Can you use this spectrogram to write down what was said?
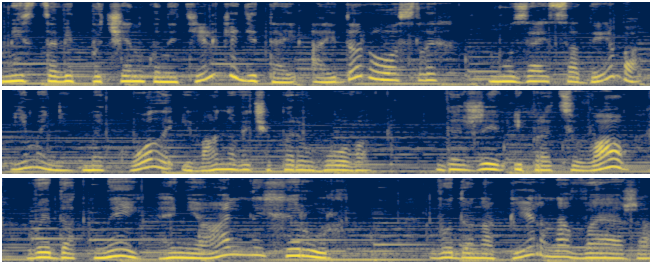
місце відпочинку не тільки дітей, а й дорослих. Музей садиба імені Миколи Івановича Пирогова, де жив і працював видатний геніальний хірург. Водонапірна вежа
